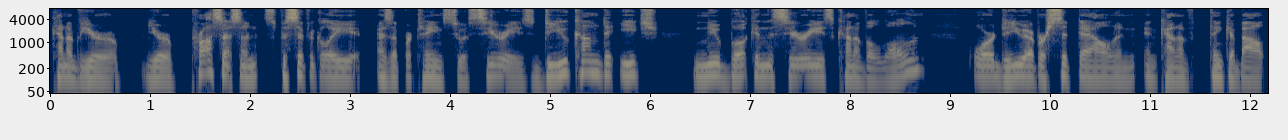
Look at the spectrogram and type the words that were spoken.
kind of your your process and specifically as it pertains to a series. Do you come to each new book in the series kind of alone? Or do you ever sit down and, and kind of think about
